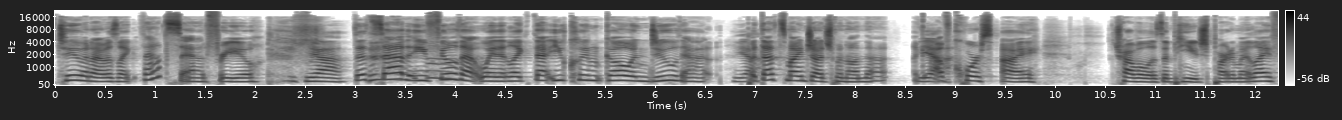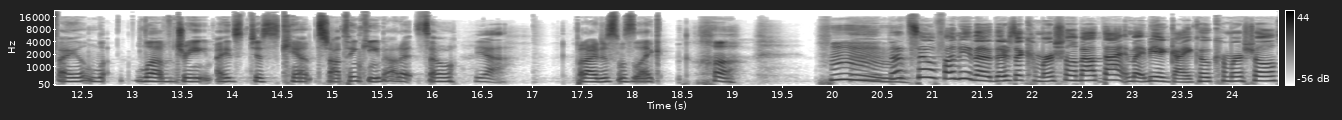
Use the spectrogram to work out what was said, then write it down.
too. And I was like, that's sad for you. Yeah. That's sad that you feel that way. That like that you couldn't go and do that. Yeah. But that's my judgment on that. Like, Yeah. Of course, I travel is a huge part of my life. I lo- love dream. I just can't stop thinking about it. So, Yeah. but I just was like, huh. Hmm. That's so funny though. There's a commercial about that. It might be a Geico commercial,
